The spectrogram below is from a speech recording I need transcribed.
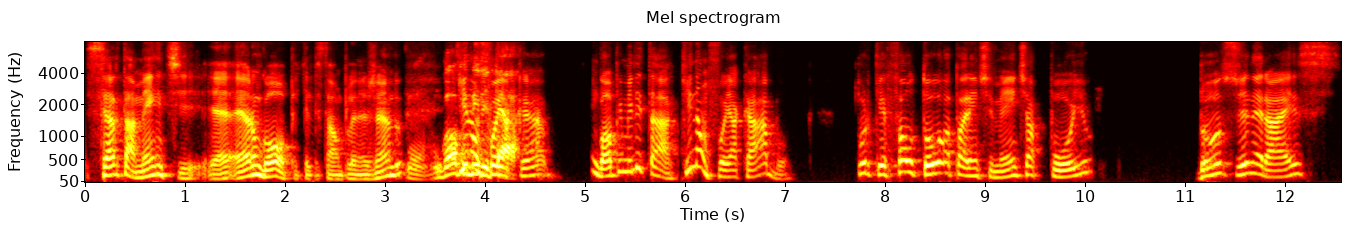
certamente é, era um golpe que eles estavam planejando. É, um golpe militar. Cabo, um golpe militar, que não foi a cabo, porque faltou aparentemente apoio dos generais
